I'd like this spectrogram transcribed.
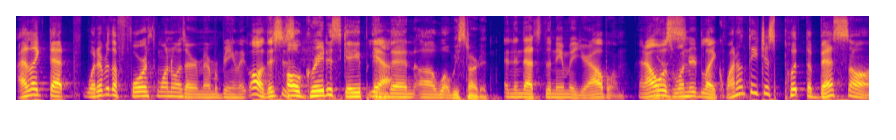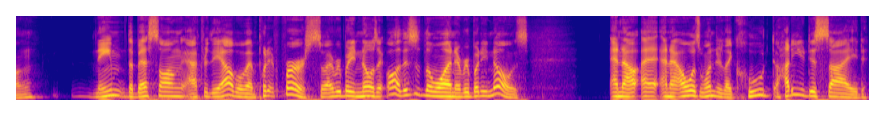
I like that. Whatever the fourth one was, I remember being like, "Oh, this is." Oh, Great Escape, Yeah. and then uh, what we started. and then that's the name of your album. And I always Yes. wondered, like, why don't they just put the best song, name the best song after the album, and put it first, so everybody knows, like, oh, this is the one everybody knows. And I I- and I always wondered, like, who? How do you decide?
